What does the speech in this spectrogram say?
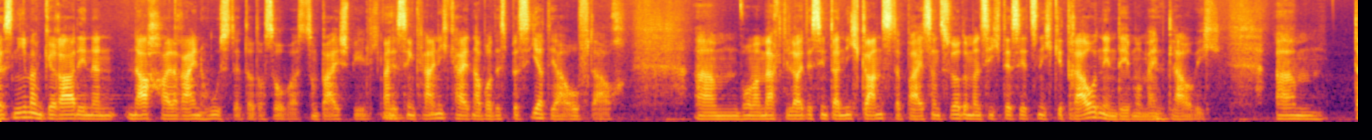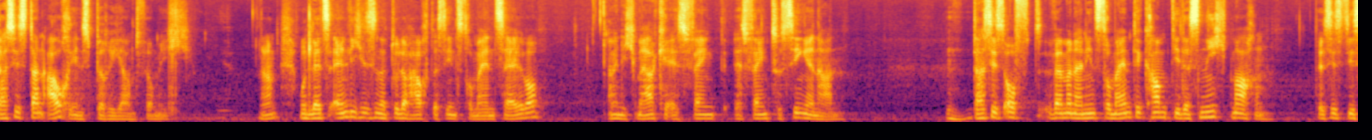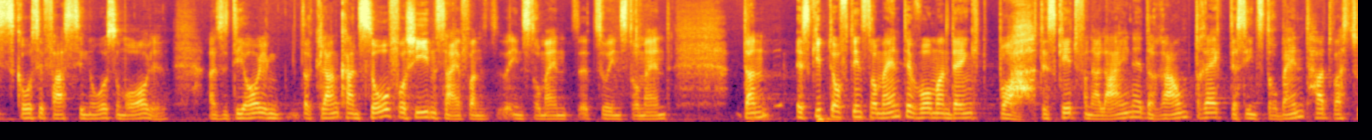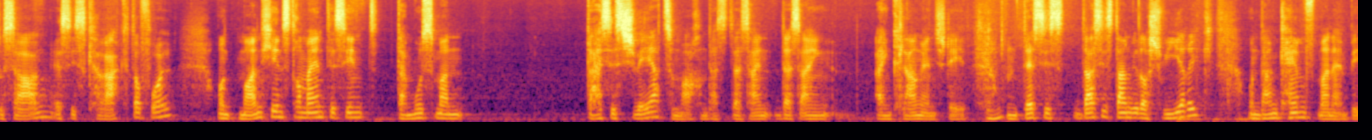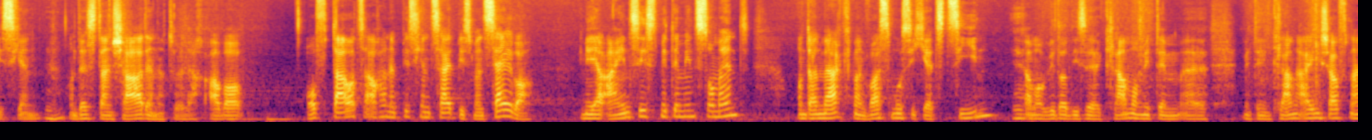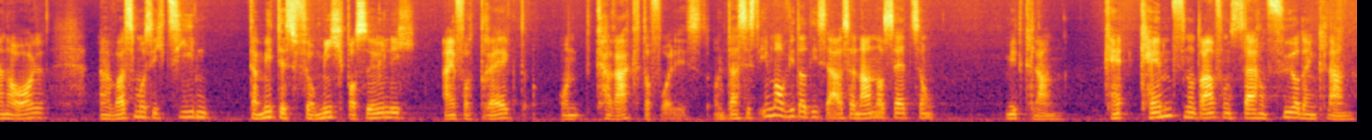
dass niemand gerade in einen Nachhall reinhustet oder sowas zum Beispiel. Ich meine, das sind Kleinigkeiten, aber das passiert ja oft auch. Ähm, wo man merkt, die Leute sind da nicht ganz dabei, sonst würde man sich das jetzt nicht getrauen in dem Moment, glaube ich. Ähm, das ist dann auch inspirierend für mich. Ja? Und letztendlich ist es natürlich auch das Instrument selber, wenn ich merke, es fängt, es fängt zu singen an. Mhm. Das ist oft, wenn man an Instrumente kommt, die das nicht machen das ist dieses große Faszinosum Orgel. Also die Orgel, der Klang kann so verschieden sein von Instrument äh, zu Instrument. Dann, es gibt oft Instrumente, wo man denkt, boah, das geht von alleine, der Raum trägt, das Instrument hat was zu sagen, es ist charaktervoll. Und manche Instrumente sind, da muss man, da ist es schwer zu machen, dass, dass, ein, dass ein, ein Klang entsteht. Mhm. Und das ist, das ist dann wieder schwierig und dann kämpft man ein bisschen. Mhm. Und das ist dann schade natürlich. Aber oft dauert es auch ein bisschen Zeit, bis man selber mehr eins ist mit dem Instrument. Und dann merkt man, was muss ich jetzt ziehen? Ja. Da haben wir wieder diese Klammer mit, dem, äh, mit den Klangeigenschaften einer Orgel. Äh, was muss ich ziehen, damit es für mich persönlich einfach trägt und charaktervoll ist? Und das ist immer wieder diese Auseinandersetzung mit Klang. Kämpfen und Anführungszeichen für den Klang.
